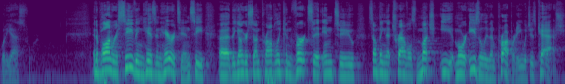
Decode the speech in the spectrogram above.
what he asked for. And upon receiving his inheritance, he, uh, the younger son promptly converts it into something that travels much e- more easily than property, which is cash.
